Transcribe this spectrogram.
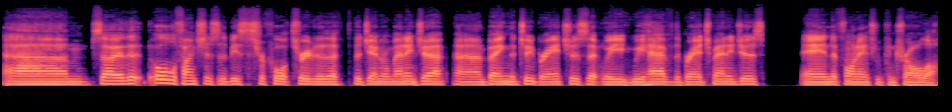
Um, so that all the functions of the business report through to the, the general manager, uh, being the two branches that we we have, the branch managers and the financial controller.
